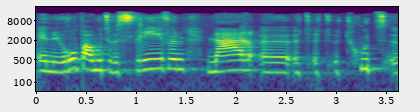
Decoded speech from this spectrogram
in Europa moeten we streven naar uh, het, het, het goed, uh,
